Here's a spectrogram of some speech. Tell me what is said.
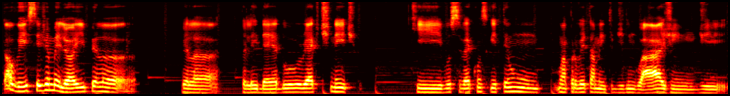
talvez seja melhor ir pela, pela, pela ideia do React Native, que você vai conseguir ter um, um aproveitamento de linguagem, de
